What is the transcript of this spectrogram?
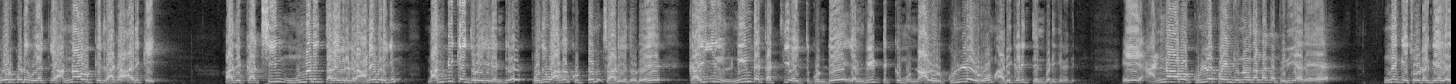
போர்க்கொடி உயர்த்திய அண்ணாவுக்கு எதிராக அறிக்கை. அது கட்சியின் முன்னணி தலைவர்கள் அனைவரையும் நம்பிக்கை துறையில் என்று பொதுவாக குற்றம் சாடியதோடு கையில் நீண்ட கத்தி வைத்துக் கொண்டு என் வீட்டுக்கு முன்னால் ஒரு குள்ள உருவம் அடிக்கடி தென்படுகிறது. ஏய் அண்ணாவை குள்ள பையன் சொன்னதுதான்டாங்க பெரியாரு. இன்னைக்கு சொல்ற கேளு.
